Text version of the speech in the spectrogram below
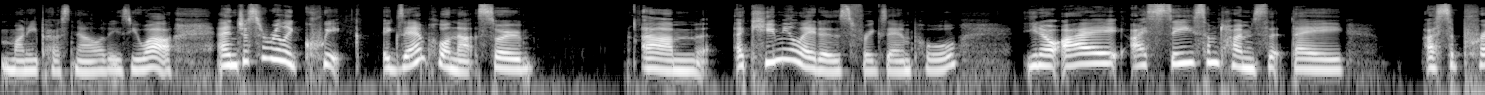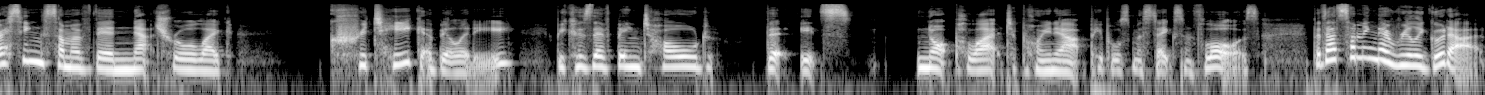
money personalities you are. And just a really quick example on that. So, um, accumulators, for example, you know, I, I see sometimes that they are suppressing some of their natural, like, critique ability because they've been told that it's not polite to point out people's mistakes and flaws. But that's something they're really good at.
